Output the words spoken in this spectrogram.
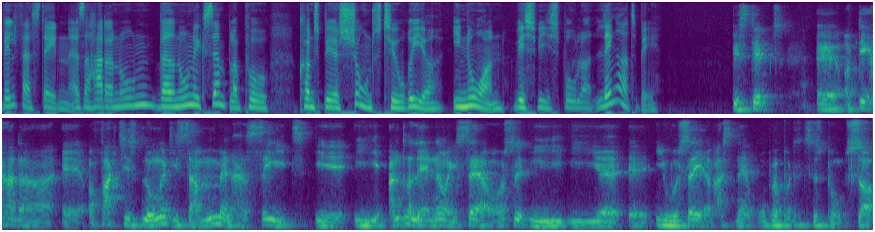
velfærdsstaten? Altså har der nogen, været nogle eksempler på konspirationsteorier i Norden, hvis vi spoler længere tilbage? Bestemt. Øh, og det har der, øh, og faktisk nogle af de samme, man har set i, i andre lande, og især også i, i, øh, i USA og resten af Europa på det tidspunkt. Så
